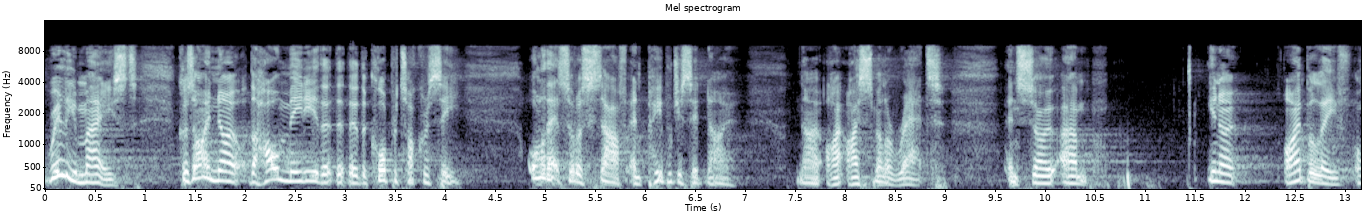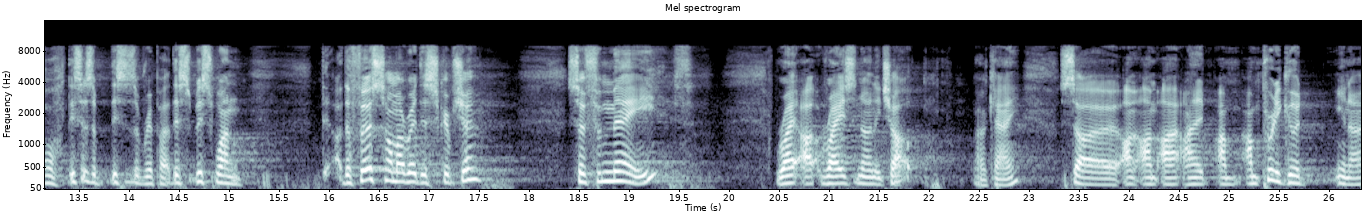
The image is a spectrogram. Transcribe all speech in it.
really amazed? Because I know the whole media, the, the, the, corporatocracy, all of that sort of stuff, and people just said, no, no, I, I smell a rat. And so, um, you know, I believe, oh, this is a, this is a ripper. This, this one, the first time I read this scripture, so for me, uh, raised an only child, okay? So I'm, I'm, I'm, I'm pretty good, you know,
